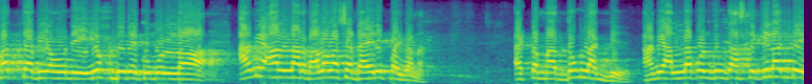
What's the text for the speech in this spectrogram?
ফাত্তাবিউনি আমি আল্লাহর ভালোবাসা ডাইরেক্ট পাইবা না। একটা মাধ্যম লাগবে। আমি আল্লাহ পর্যন্ত আসতে কি লাগবে?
